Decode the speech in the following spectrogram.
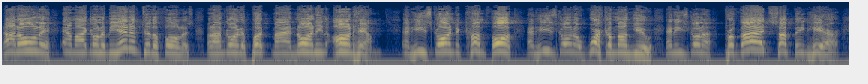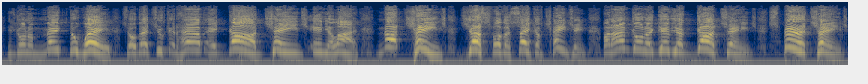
Not only am I going to be in him to the fullness, but I'm going to put my anointing on him and He's going to come forth and He's going to work among you and He's going to provide something here. He's going to make the way so that you can have a God change in your life. Not change just for the sake of changing, but I'm going to give you God change, spirit change,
